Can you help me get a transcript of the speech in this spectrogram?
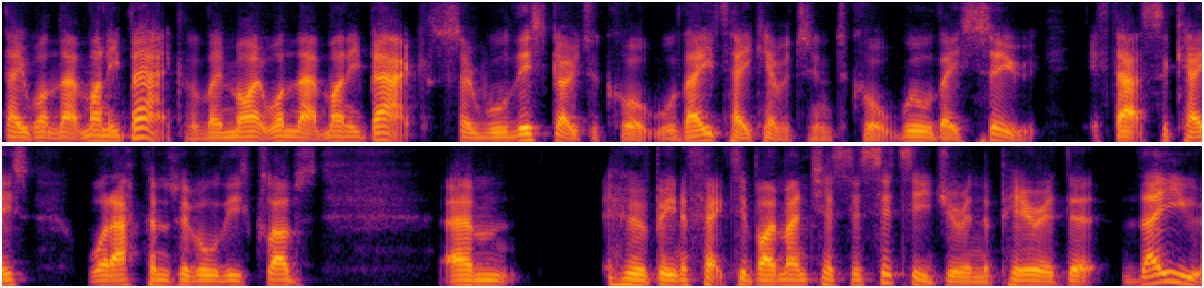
They want that money back, or they might want that money back. So, will this go to court? Will they take Everton to court? Will they sue? If that's the case, what happens with all these clubs um, who have been affected by Manchester City during the period that they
